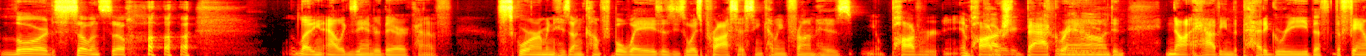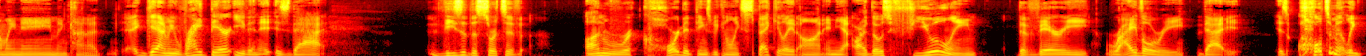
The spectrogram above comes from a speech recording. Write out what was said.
Lord so and so, letting Alexander there kind of squirm in his uncomfortable ways as he's always processing coming from his you know, poverty, impoverished Poverty, background and not having the pedigree, the the family name, and kind of again, I mean, right there, even is that these are the sorts of unrecorded things we can only speculate on, and yet are those fueling the very rivalry that is ultimately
